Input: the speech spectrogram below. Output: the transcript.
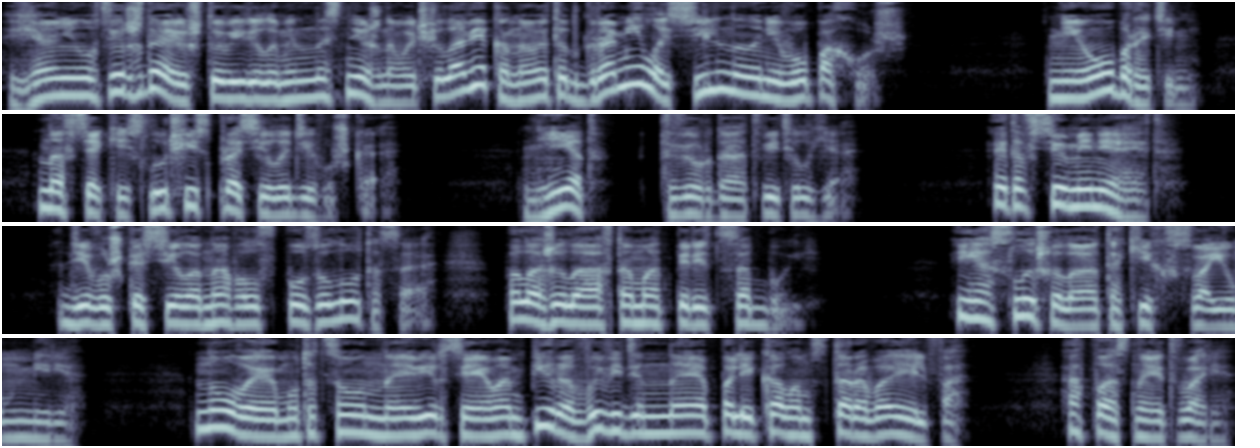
Я не утверждаю, что видел именно снежного человека, но этот громила сильно на него похож. «Не оборотень?» — на всякий случай спросила девушка. «Нет», — твердо ответил я. «Это все меняет». Девушка села на пол в позу лотоса, положила автомат перед собой. Я слышала о таких в своем мире. Новая мутационная версия вампира, выведенная по лекалам старого эльфа. Опасные твари.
